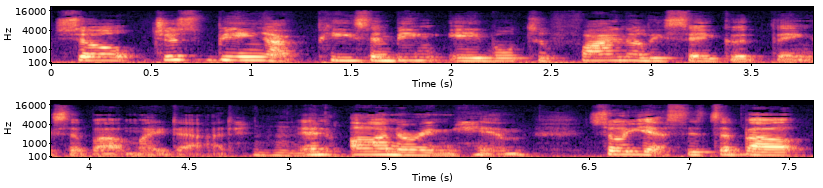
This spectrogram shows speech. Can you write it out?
So just being at peace and being able to finally say good things about my dad mm-hmm. and honoring him. So yes, it's about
